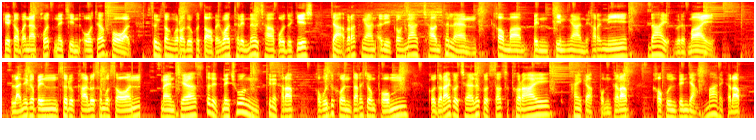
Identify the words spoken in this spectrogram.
เกี่ยวกับอนาคตในทีมโอเทฟฟอร์ด ซึ่งต้องรอดูกันต่อไปว่าเทรนเนอร์ชาวโปรตุเกสจะรับงานอดีตกองหน้าชาวเนเธอร์แลนด์เข้ามาเป็นทีมงานในครั้งนี้ได้หรือไม่และนี่ก็เป็นสรุปข่าวโดยสโมสรแมนเชสเตอร์ในช่วงที่นะครับ ขอบคุณทุกคนที่รับชมผม กดไลค์กดแชร์และกด Subscribe ให้กับผมครับ ขอบคุณเป็นอย่างมากเลยครับ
